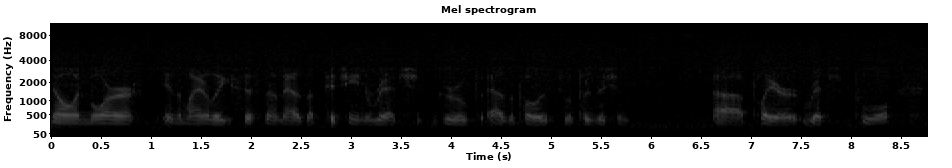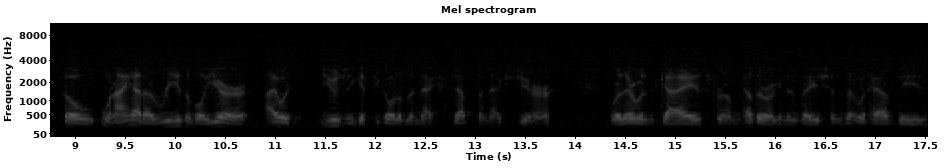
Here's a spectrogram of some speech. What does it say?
known more in the minor league system as a pitching-rich group as opposed to a position uh, player-rich pool. So when I had a reasonable year, I would usually get to go to the next step the next year, where there was guys from other organizations that would have these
